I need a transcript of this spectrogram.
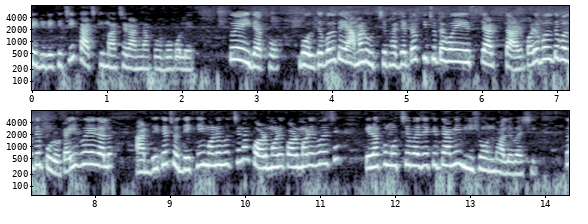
রেডি রেখেছি, কাচকি মাছ রান্না করব বলে। তো এই দেখো, বলতে বলতে আমার উচ্ছে ভাজাটাও কিছুটা হয়ে এসছে, আর তারপরে বলতে বলতে পুরোটাই হয়ে গেল। আর দেখেছ, দেখেই মনে হচ্ছে না কড়মড়ে কড়মড়ে হয়েছে? এরকম উচ্ছে ভাজা খেতে আমি ভীষণ ভালোবাসি। তো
